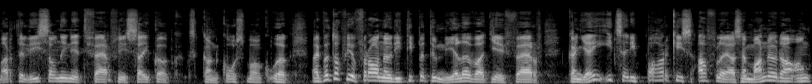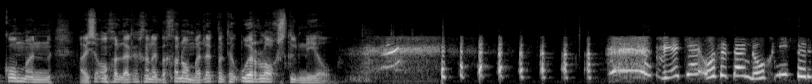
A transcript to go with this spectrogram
Martelie sal nie net verf nie, sy kan kan kos maak ook. Maar ek wil tog vir jou vra nou die tipe tonele wat jy verf, kan jy iets uit die paartjies aflei as 'n man nou daar aankom en hy's ongelukkig en hy begin onmiddellik met 'n oorlogstoneel? weet jy, ons het nou nog nie vir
